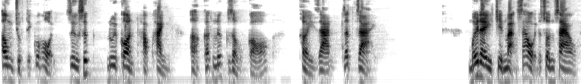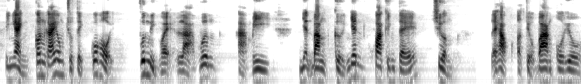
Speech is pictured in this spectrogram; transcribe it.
Ông Chủ tịch Quốc hội dư sức nuôi con học hành ở các nước giàu có, thời gian rất dài. Mới đây trên mạng xã hội đã xôn xao hình ảnh con gái ông Chủ tịch Quốc hội Vương Đình Huệ là Vương Hà My nhận bằng cử nhân khoa kinh tế trường đại học ở tiểu bang Ohio,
